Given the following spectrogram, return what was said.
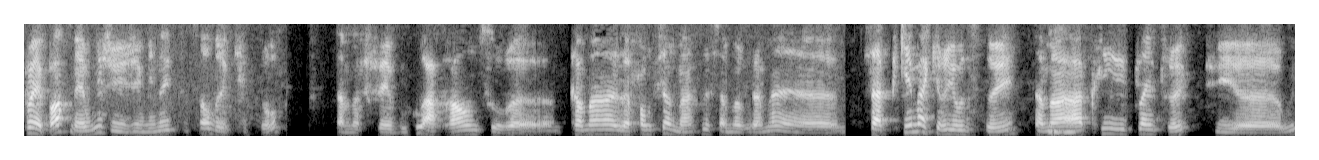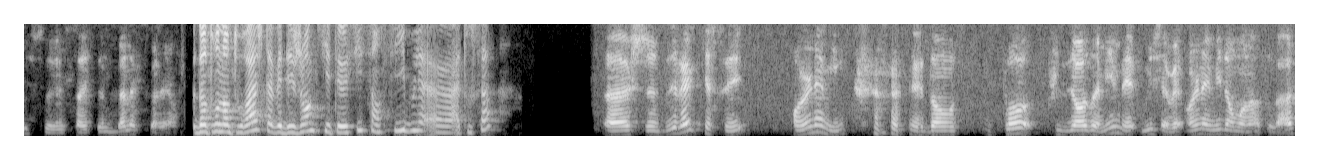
Peu importe, mais oui, j'ai miné toutes sortes de cryptos. Ça m'a fait beaucoup apprendre sur euh, comment le fonctionnement. Tu sais, ça m'a vraiment. Euh, ça a piqué ma curiosité. Ça m'a mm-hmm. appris plein de trucs. Puis oui, ça a été une belle expérience. Dans ton entourage, tu avais des gens qui étaient aussi sensibles à tout ça? je te dirais que c'est un ami, donc pas plusieurs amis, mais oui, j'avais un ami dans mon entourage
